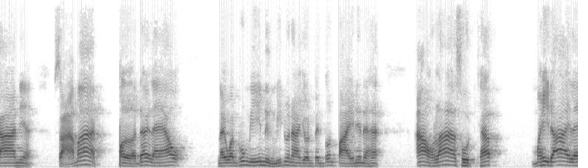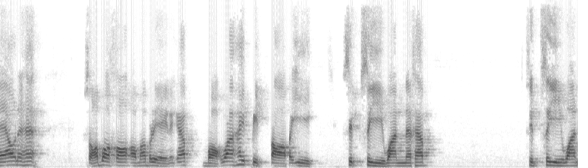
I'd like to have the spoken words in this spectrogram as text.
การเนี่ยสามารถเปิดได้แล้วในวันพรุ่งนี้ 1 มิถุนายนเป็นต้นไปเนี่ยนะฮะอ้าวล่าสุดครับ ไม่ได้แล้วนะฮะสบคออกมาเบรกนะครับ บอกว่าให้ปิดต่อไปอีก 14 วันนะครับ 14 วัน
